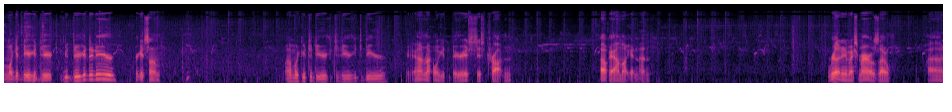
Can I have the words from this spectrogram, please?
I'm gonna get deer, get deer, get deer, get the deer, or get something. I'm gonna get the deer, get the deer, get the deer. Yeah, I'm not gonna get the deer. It's just trotting. Okay, I'm not getting none. Really need to make some arrows though. Uh,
